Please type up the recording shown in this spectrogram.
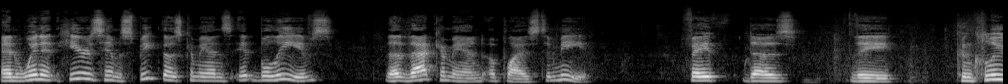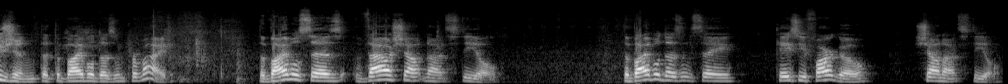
And when it hears him speak those commands, it believes that that command applies to me. Faith does the conclusion that the Bible doesn't provide. The Bible says, Thou shalt not steal. The Bible doesn't say, Casey Fargo shall not steal.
